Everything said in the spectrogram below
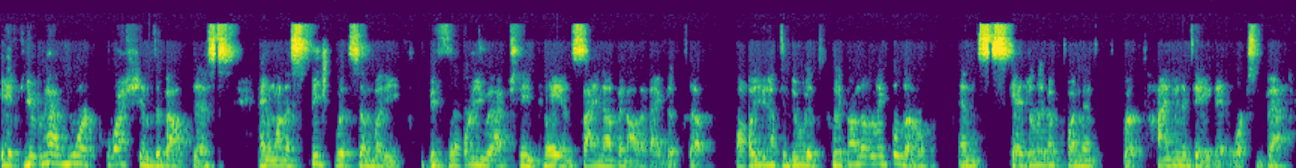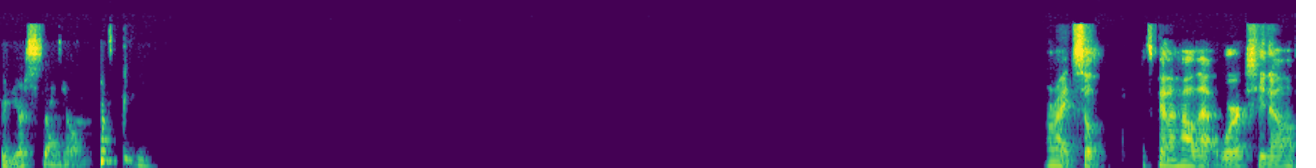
If you have more questions about this and want to speak with somebody before you actually pay and sign up and all that good stuff, all you have to do is click on the link below and schedule an appointment for a time and a day that works best for your schedule. All right, so that's kind of how that works, you know.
